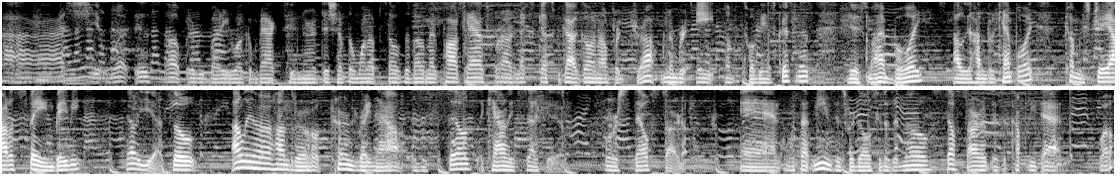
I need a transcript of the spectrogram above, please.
Ah, shit. What is up, everybody? Welcome back to another edition of the One Up Sales Development Podcast. For our next guest, we got going on for drop number eight of the 12 Days Christmas. It is my boy, Alejandro Campoy, coming straight out of Spain, baby. Hell yeah. So, Alejandro, currently right now, is a sales account executive for Stealth Startup. And what that means is, for those who doesn't know, Stealth Startup is a company that, well,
